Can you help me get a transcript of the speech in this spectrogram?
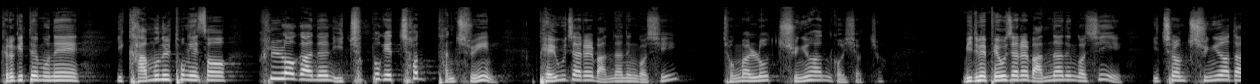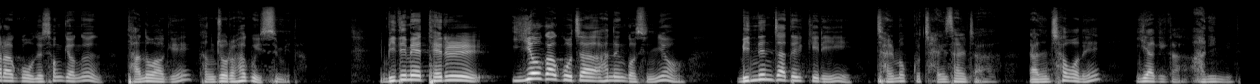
그렇기 때문에 이 가문을 통해서 흘러가는 이 축복의 첫 단추인 배우자를 만나는 것이 정말로 중요한 것이었죠. 믿음의 배우자를 만나는 것이 이처럼 중요하다라고 오늘 성경은 단호하게 강조를 하고 있습니다. 믿음의 대를 이어가고자 하는 것은요, 믿는 자들끼리 잘 먹고 잘 살자라는 차원의 이야기가 아닙니다.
